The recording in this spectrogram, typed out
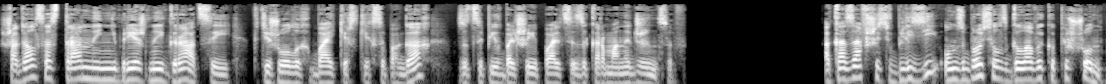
Шагал со странной небрежной грацией в тяжелых байкерских сапогах, зацепив большие пальцы за карманы джинсов. Оказавшись вблизи, он сбросил с головы капюшон,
